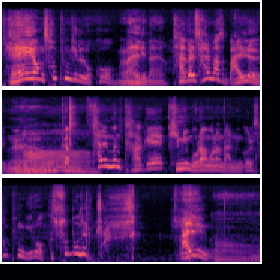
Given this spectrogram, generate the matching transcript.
대형 선풍기를 놓고 말리나요? 닭을 삶아서 말려요. 아. 그러니까 삶은 닭에 김이 모락모락 나는 걸 선풍기로 그 수분을 쫙 날리는 거예요. 어.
